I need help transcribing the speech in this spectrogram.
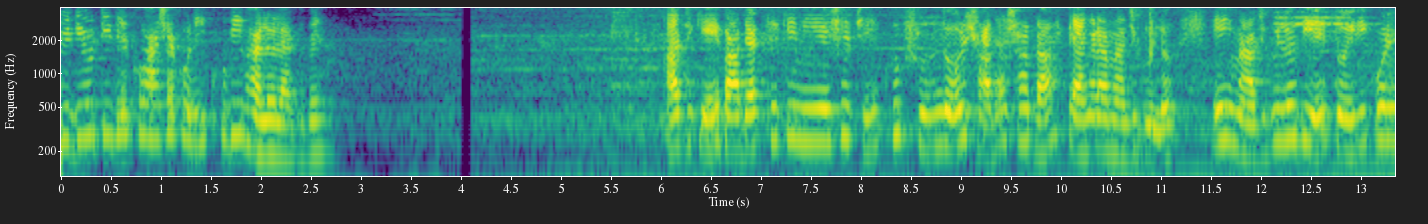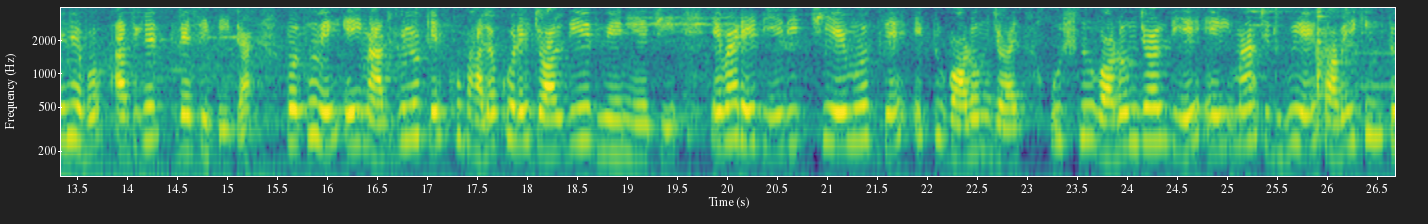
ভিডিওটি দেখো, আশা করি খুবই ভালো লাগবে। আজকে বাজার থেকে নিয়ে এসেছে খুব সুন্দর সাদা সাদা ট্যাংরা মাছগুলো। এই মাছগুলো দিয়ে তৈরি করে নেব আজকের রেসিপিটা প্রথমে এই মাছগুলোকে খুব ভালো করে জল দিয়ে ধুয়ে নিয়েছি। এবারে দিয়ে দিচ্ছি এর মধ্যে একটু গরম জল। উষ্ণ গরম জল দিয়ে এই মাছ ধুয়ে তবেই কিন্তু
